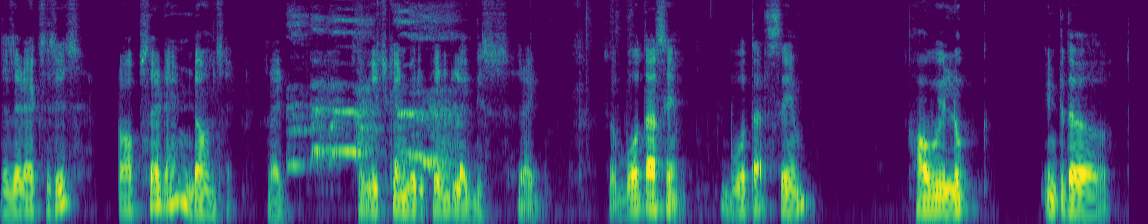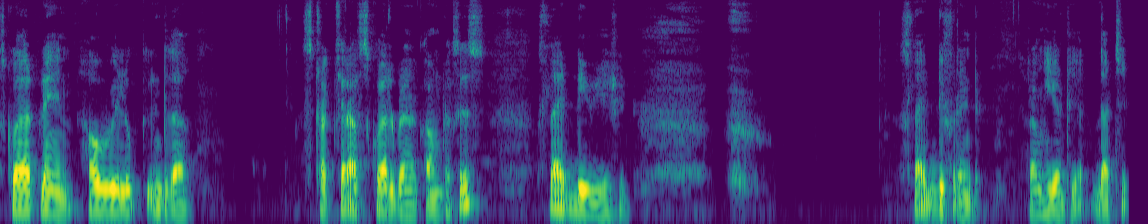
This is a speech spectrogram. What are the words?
the z axis is top side and down side right? So which can be represented like this right? So both are same. Both are same how we look into the square plane how we look into the structure of square planar complexes slight deviation. Slight different from here to here. That's it.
